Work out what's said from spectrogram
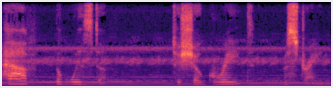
Have the wisdom to show great restraint.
